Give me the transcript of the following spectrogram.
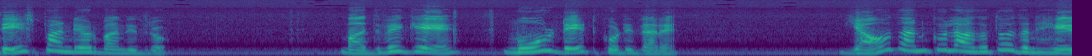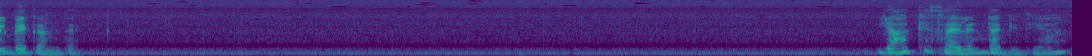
ದೇಶಪಾಂಡೆ ಅವ್ರು ಬಂದಿದ್ರು. ಮದುವೆಗೆ ಮೂರ್ ಡೇಟ್ ಕೊಟ್ಟಿದ್ದಾರೆ. ಯಾವ್ದು ಅನುಕೂಲ ಆಗುತ್ತೋ ಅದನ್ನ ಹೇಳ್ಬೇಕಂತೆ. ಯಾಕೆ ಸೈಲೆಂಟ್ ಆಗಿದ್ಯಾ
